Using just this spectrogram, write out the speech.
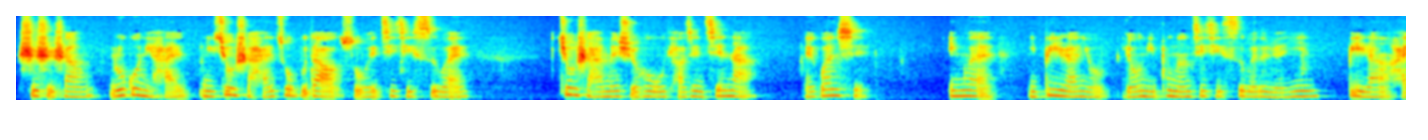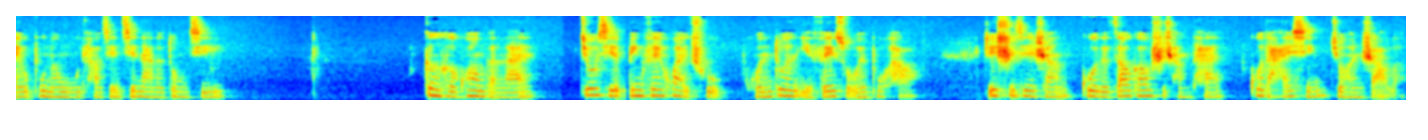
事实上，如果你还你就是还做不到所谓积极思维，就是还没学会无条件接纳，没关系，因为。你必然有有你不能积极思维的原因，必然还有不能无条件接纳的动机。更何况，本来纠结并非坏处，混沌也非所谓不好。这世界上过得糟糕是常态，过得还行就很少了。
